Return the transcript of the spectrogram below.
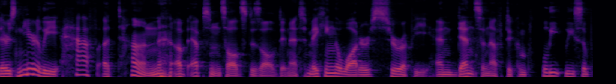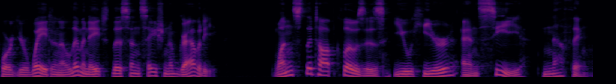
There's nearly half a ton of Epsom salts dissolved in it, making the water syrupy and dense enough to completely support your weight and eliminate the sensation of gravity. Once the top closes, you hear and see nothing.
